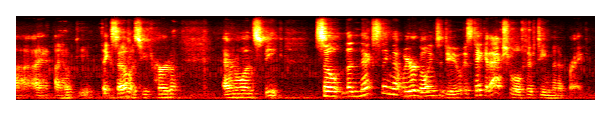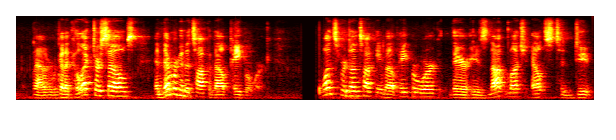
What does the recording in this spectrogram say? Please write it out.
Uh, I, I hope you think so as you've heard everyone speak. So the next thing that we're going to do is take an actual 15 minute break. Now we're going to collect ourselves and then we're going to talk about paperwork once we're done talking about paperwork, there is not much else to do.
